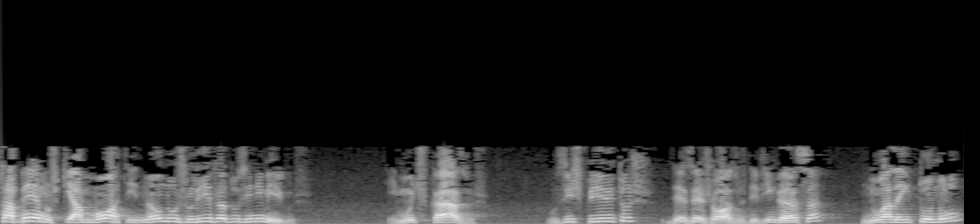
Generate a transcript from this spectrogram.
Sabemos que a morte não nos livra dos inimigos. Em muitos casos, os espíritos, desejosos de vingança, no além-túmulo,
